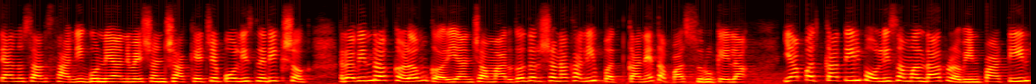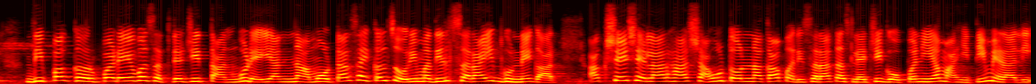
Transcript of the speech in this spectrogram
त्यानुसार स्थानिक गुन्हे अन्वेषण शाखेचे पोलीस निरीक्षक रवींद्र कळमकर यांच्या मार्गदर्शनाखाली पथकाने तपास सुरू केला. या पथकातील पोलीस अंमलदार प्रवीण पाटील दीपक घोरपडे व सत्यजित तानगुडे यांना मोटारसायकल चोरीमधील सराईत गुन्हेगार अक्षय शेलार हा शाहू टोल नाका परिसरात असल्याची गोपनीय माहिती मिळाली.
